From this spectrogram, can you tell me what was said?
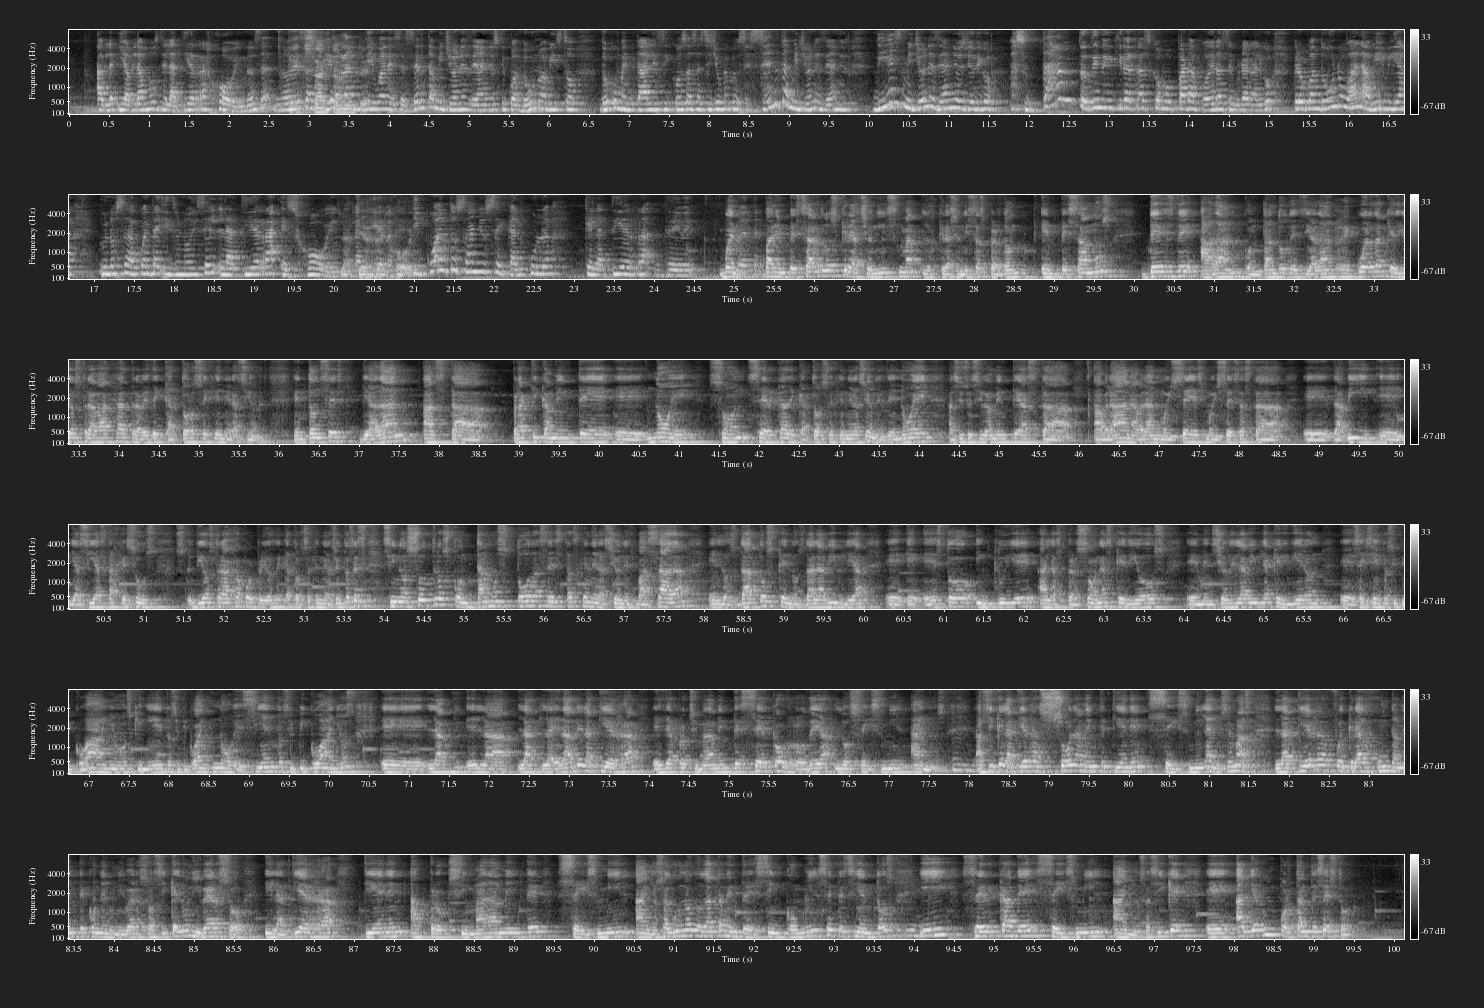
y hablamos de la Tierra joven, no, no de esa Tierra antigua de 60 millones de años que cuando uno ha visto documentales y cosas así, yo me digo, 60 millones de años, 10 millones de años, yo digo, a su tanto tienen que ir atrás como para poder asegurar algo, pero cuando uno va a la Biblia, uno se da cuenta y uno dice, la Tierra es joven. La, tierra, Es joven. ¿Y cuántos años se calcula que la Tierra debe... Bueno, para empezar, los, los creacionistas, perdón, empezamos desde Adán, contando desde Adán. Recuerda que Dios trabaja a través de 14 generaciones. Entonces, de Adán hasta prácticamente eh, Noé son cerca de 14 generaciones. De Noé, así sucesivamente hasta Abraham, Abraham, Moisés, Moisés hasta eh, David eh, y así hasta Jesús. Dios trabaja por periodos de 14 generaciones. Entonces, si nosotros contamos todas estas generaciones basada en los datos que nos da la Biblia, esto incluye a las personas que Dios eh, menciona en la Biblia que vivieron 600 eh, y pico años, 500 y pico años, 900 y pico años. Eh, la, la, edad de la Tierra es de aproximadamente cerca o rodea los 6.000 años. Así que la Tierra solamente tiene 6.000 años. Es más, la Tierra fue creada juntamente con el universo, así que el universo y la Tierra tienen aproximadamente 6.000 años. Algunos lo datan entre 5.700 y cerca de 6.000 años. Así que eh, algo importante es esto.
